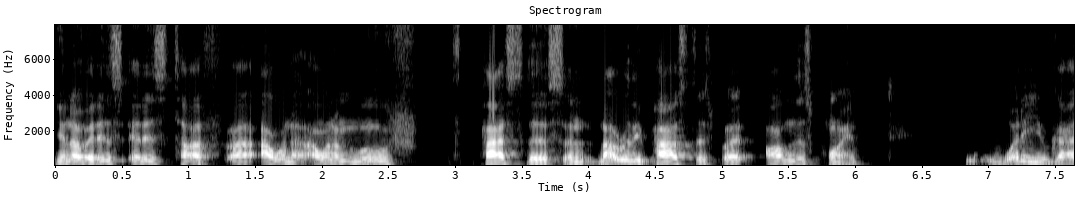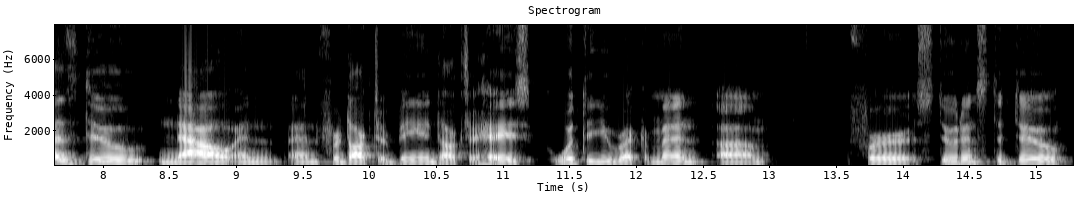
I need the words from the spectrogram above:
you know, it is it is tough. Uh, I wanna I wanna move past this, and not really past this, but on this point what do you guys do now? And and for Dr. B and Dr. Hayes, what do you recommend um, for students to do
